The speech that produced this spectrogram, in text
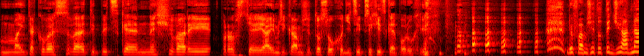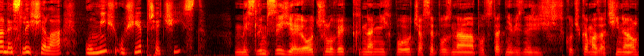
mají takové své typické nešvary, prostě já jim říkám, že to jsou chodící psychické poruchy. Doufám, že to teď žádná neslyšela. Umíš už je přečíst? Myslím si, že jo, člověk na nich po čase pozná podstatně víc, než když s kočkama začínal.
